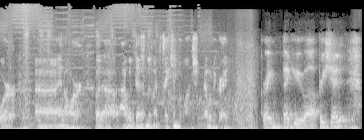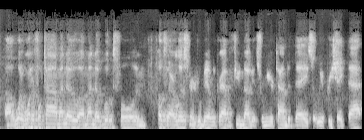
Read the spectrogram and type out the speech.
were uh, and are but uh, I would definitely like to take him to lunch. That would be great. Great. Thank you. Uh, appreciate it. Uh, what a wonderful time. I know uh, my notebook's full, and hopefully our listeners will be able to grab a few nuggets from your time today. So we appreciate that.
